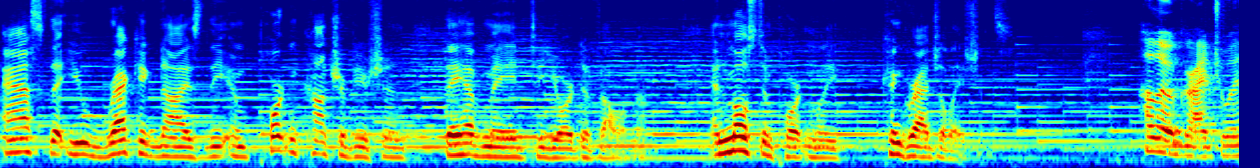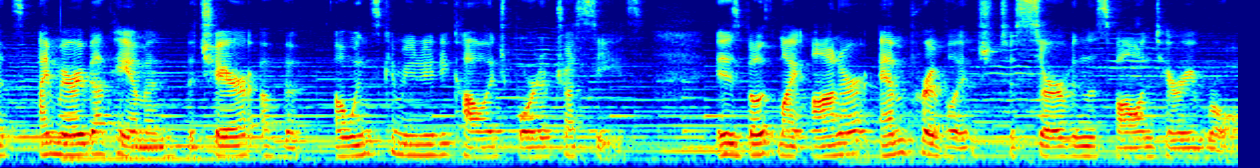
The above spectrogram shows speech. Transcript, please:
ask that you recognize the important contribution they have made to your development. And most importantly, congratulations. Hello graduates, I'm Mary Beth Hammond, the chair of the Owens Community College Board of Trustees. It is both my honor and privilege to serve in this voluntary role.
